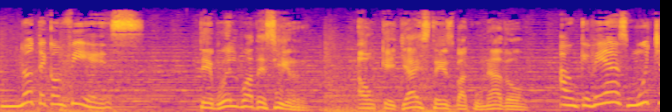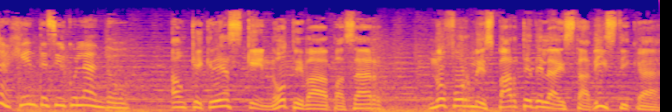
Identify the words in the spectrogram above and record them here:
No te confíes. Te vuelvo a decir, aunque ya estés vacunado, aunque veas mucha gente circulando, aunque creas que no te va a pasar, no formes parte de la estadística.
